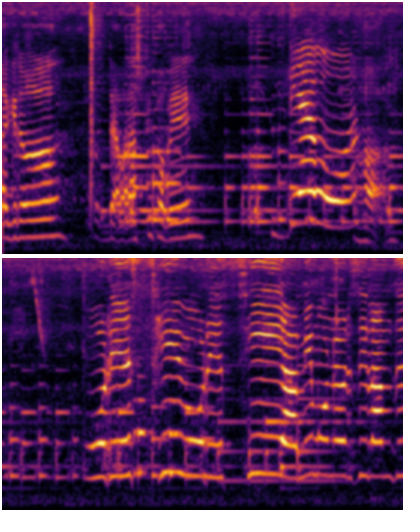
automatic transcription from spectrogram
লাগে রো। তোর দেওয়ার আসবি কবে? দেওর হ্যাঁ। ওরে সি ওরে সি আমি মনে করছিলাম যে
